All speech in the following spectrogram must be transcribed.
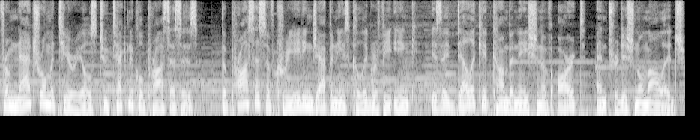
From natural materials to technical processes, the process of creating Japanese calligraphy ink is a delicate combination of art and traditional knowledge.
